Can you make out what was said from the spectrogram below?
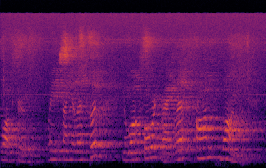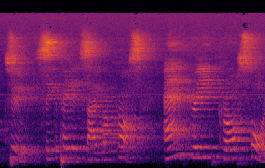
walk through. Weight on your left foot. You walk forward, right, left, on, one, two, syncopated side rock cross, and three, cross, four.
